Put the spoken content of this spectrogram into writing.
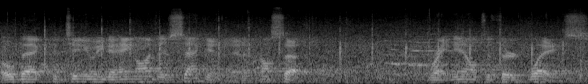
Auböck continuing to hang on to second and Acosta right now to third place.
